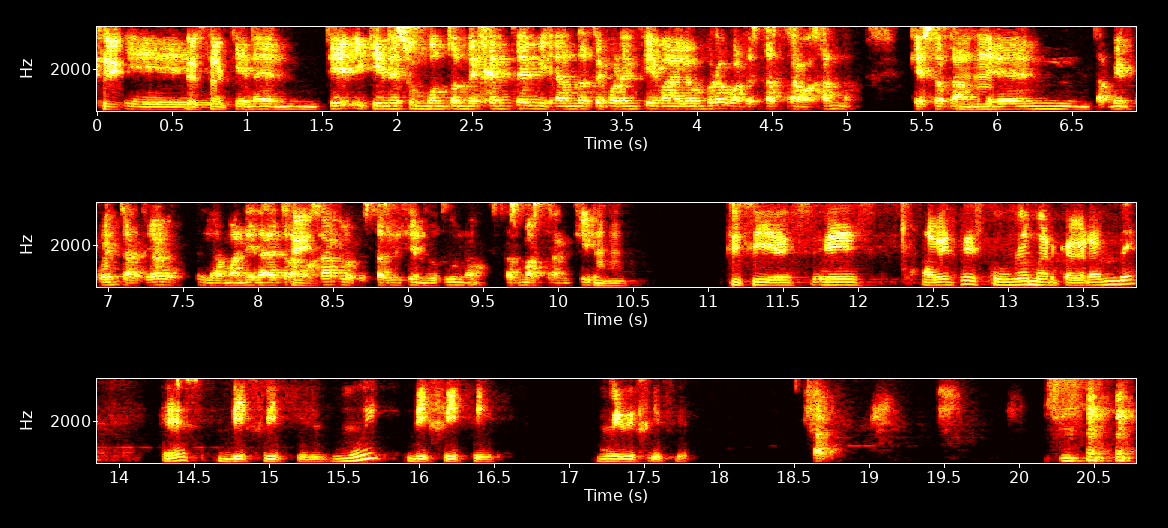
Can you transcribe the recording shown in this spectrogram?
Sí, y, tienen, y tienes un montón de gente mirándote por encima del hombro cuando estás trabajando, que eso también, también cuenta, claro, la manera de trabajar, lo que estás diciendo tú, ¿no? Estás más tranquilo. Sí, sí, es, es, a veces con una marca grande es difícil, muy difícil, muy difícil. Claro.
